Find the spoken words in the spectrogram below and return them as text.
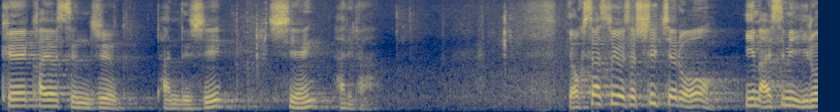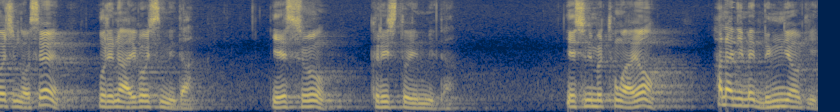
계획하였은즉 반드시 시행하리라. 역사 속에서 실제로 이 말씀이 이루어진 것을 우리는 알고 있습니다. 예수 그리스도입니다. 예수님을 통하여 하나님의 능력이,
